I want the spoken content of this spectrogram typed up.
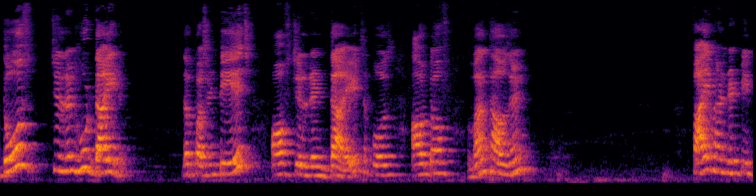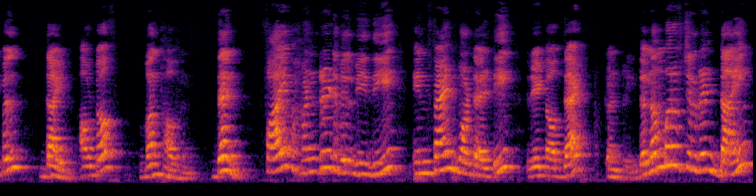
those children who died, the percentage of children died, suppose out of 1000, 500 people died out of 1000. Then 500 will be the infant mortality rate of that country. The number of children dying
